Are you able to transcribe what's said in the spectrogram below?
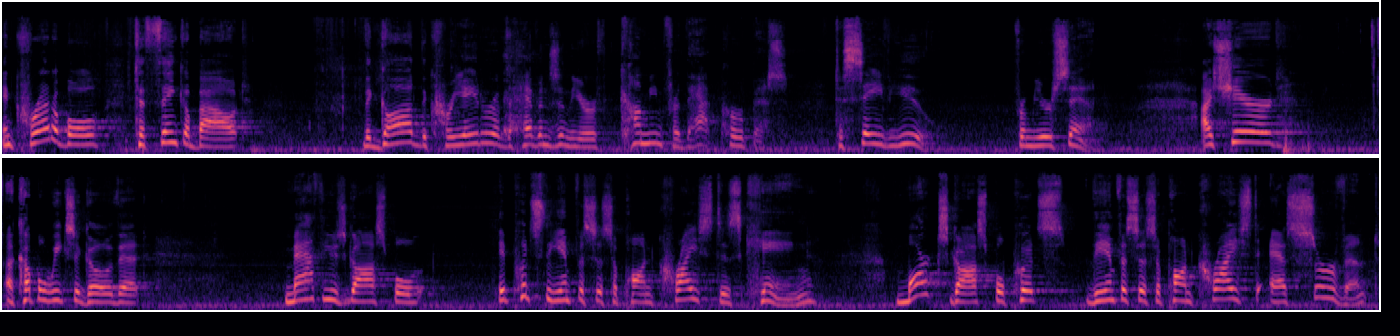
Incredible to think about the God, the creator of the heavens and the earth, coming for that purpose to save you from your sin. I shared a couple weeks ago that Matthew's gospel it puts the emphasis upon Christ as king. Mark's gospel puts the emphasis upon Christ as servant.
